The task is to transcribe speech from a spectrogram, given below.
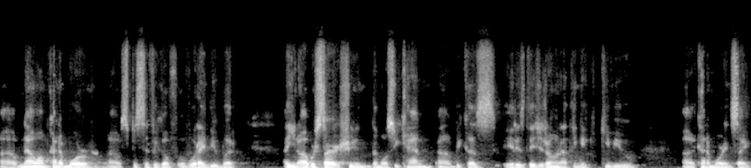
Uh, now I'm kind of more uh, specific of, of what I do, but uh, you know, I would start shooting the most you can uh, because it is digital, and I think it can give you uh, kind of more insight.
